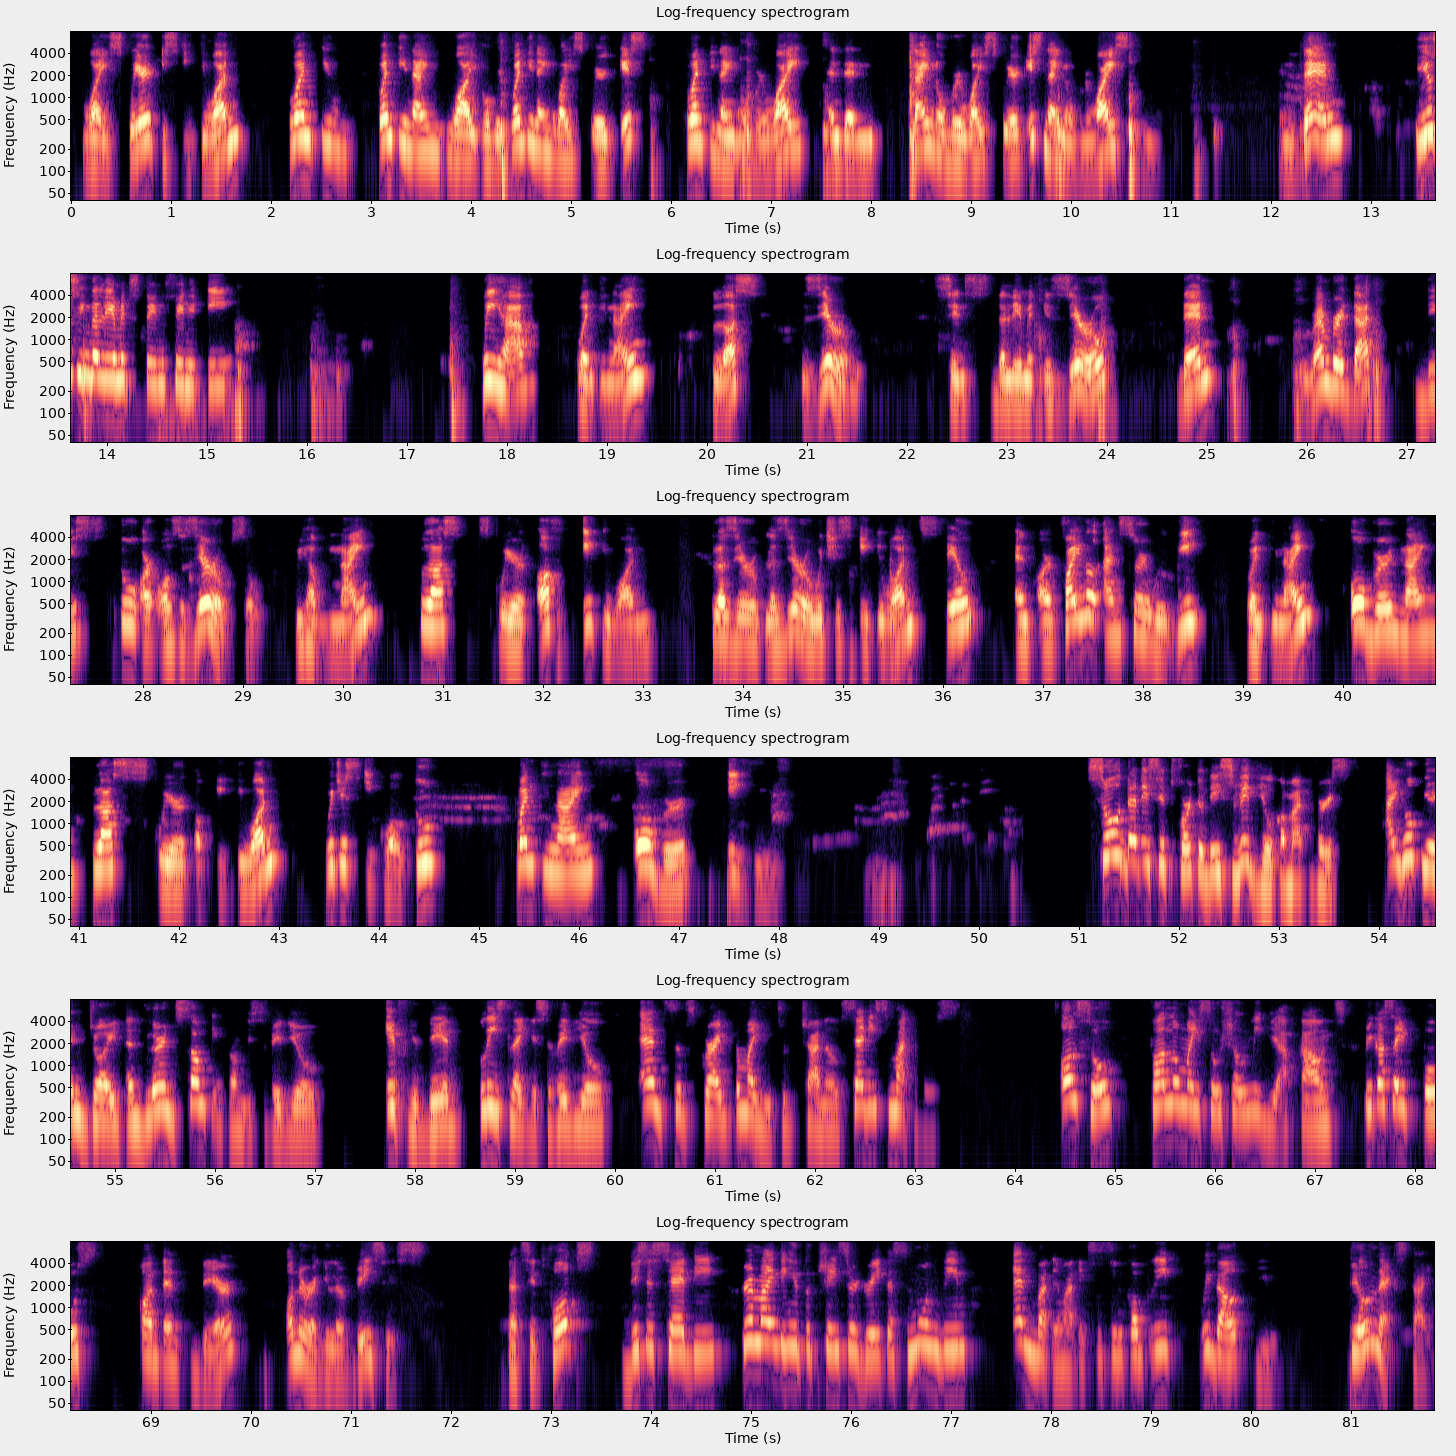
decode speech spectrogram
y squared is 81. 20, 29y over 29y squared is 29 over y. And then 9 over y squared is 9 over y squared. And then, using the limits to infinity, we have 29 plus 0. Since the limit is 0, then remember that these two are also 0. So we have 9 plus square root of 81 plus 0 plus 0, which is 81 still. And our final answer will be 29 over 9 plus square root of 81, which is equal to 29 over 18. So that is it for today's video, Kamatverse. I hope you enjoyed and learned something from this video. If you did, please like this video and subscribe to my YouTube channel, Sedis Mathverse. Also, follow my social media accounts because I post content there on a regular basis. That's it, folks. This is Sedi, reminding you to chase your greatest moonbeam and mathematics is incomplete without you. Till next time.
